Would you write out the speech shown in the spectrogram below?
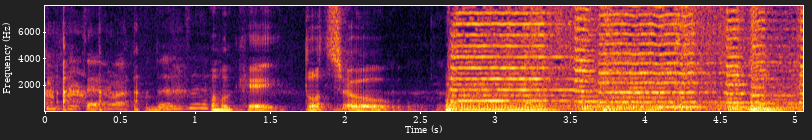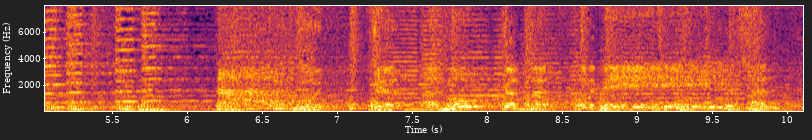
je vertellen. Eh, Oké, tot zo. Daar moet je een mokemer voor wezen.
